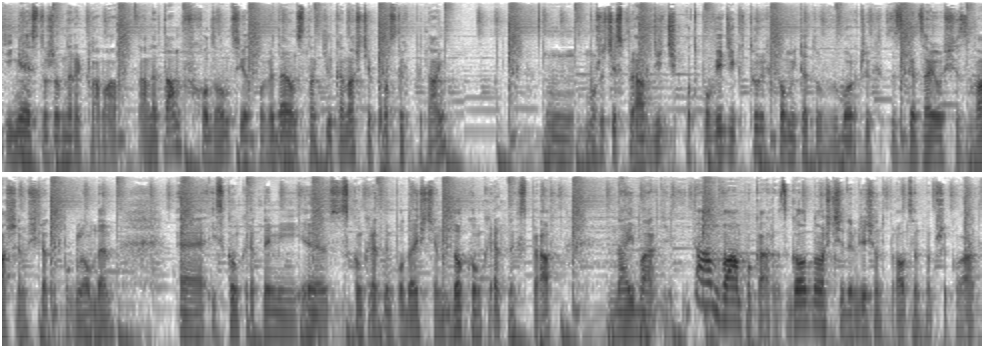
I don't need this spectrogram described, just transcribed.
i nie jest to żadna reklama, ale tam wchodząc i odpowiadając na kilkanaście prostych pytań, Mm, możecie sprawdzić odpowiedzi, których komitetów wyborczych zgadzają się z Waszym światopoglądem e, i z, konkretnymi, e, z konkretnym podejściem do konkretnych spraw najbardziej. I tam Wam pokażę zgodność 70% na przykład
